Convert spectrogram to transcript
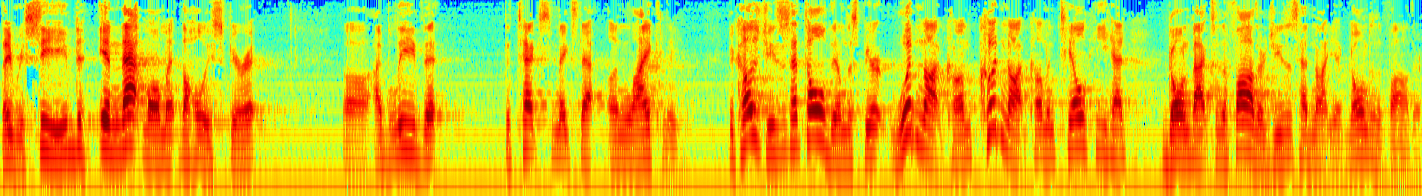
they received in that moment the Holy Spirit, uh, I believe that the text makes that unlikely because Jesus had told them the Spirit would not come, could not come until he had gone back to the Father. Jesus had not yet gone to the Father.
